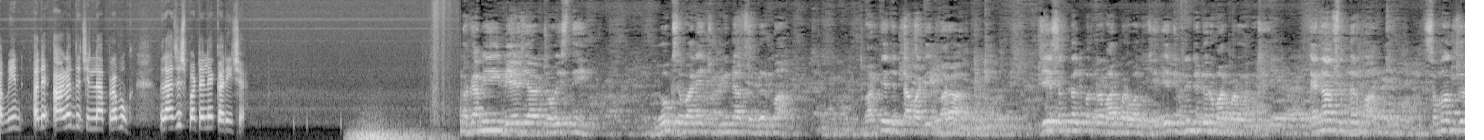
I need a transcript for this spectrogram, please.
અમીન અને આણંદ જિલ્લા પ્રમુખ રાજેશ પટેલે કરી છે. આગામી બે હજાર ચોવીસની લોકસભાની ચૂંટણીના સંદર્ભમાં ભારતીય જનતા પાર્ટી દ્વારા જે સંકલ્પ પત્ર બહાર પાડવાનું છે, જે ચૂંટણી ઢંઢેરો બહાર પાડવાનું છે એના સંદર્ભમાં સમગ્ર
